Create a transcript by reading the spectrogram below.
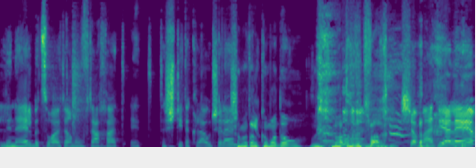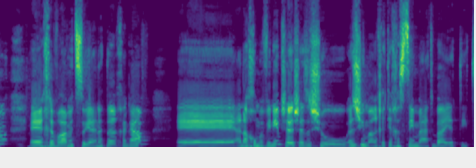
לנהל בצורה יותר מאובטחת את תשתית ה cloud שלהם. שמעת על קומודור? זה נשמע אותו דבר. שמעתי עליהם, אה, חברה מצוינת דרך אגב. אה, אנחנו מבינים שיש איזשהו, איזושהי מערכת יחסים מעט בעייתית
